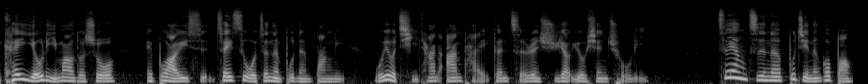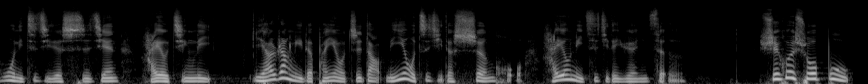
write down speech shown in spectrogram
可以有礼貌的说：“哎，不好意思，这一次我真的不能帮你，我有其他的安排跟责任需要优先处理。”这样子呢，不仅能够保护你自己的时间，还有精力。也要让你的朋友知道，你有自己的生活，还有你自己的原则。学会说不，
